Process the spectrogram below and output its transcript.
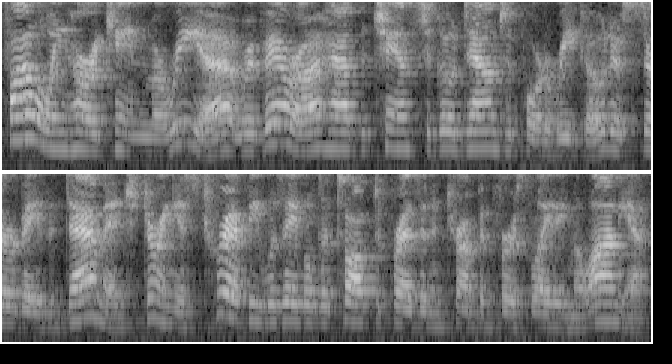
Following Hurricane Maria, Rivera had the chance to go down to Puerto Rico to survey the damage. During his trip, he was able to talk to President Trump and First Lady Melania.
